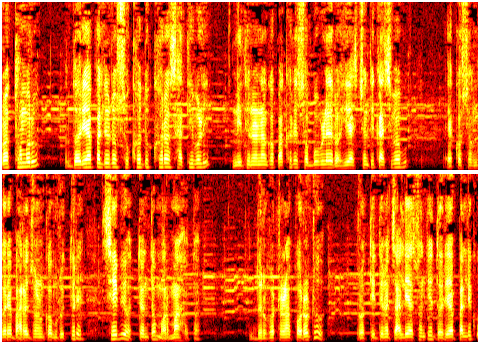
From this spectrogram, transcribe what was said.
ପ୍ରଥମରୁ ଦରିଆପାଲିର ସୁଖ ଦୁଃଖର ସାଥୀ ଭଳି ନିଧି ନନାଙ୍କ ପାଖରେ ସବୁବେଳେ ରହି ଆସିଛନ୍ତି କାଶୀବାବୁ। ଏକ ସଙ୍ଗରେ ବାର ଜଣଙ୍କ ମୃତ୍ୟୁରେ ସେ ବି ଅତ୍ୟନ୍ତ ମର୍ମାହତ। ଦୁର୍ଘଟଣା ପରଠୁ ପ୍ରତିଦିନ ଚାଲି ଆସନ୍ତି ଦରିଆପାଲିକୁ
